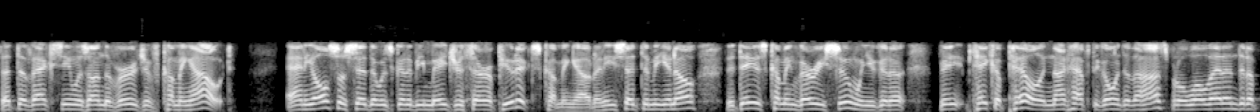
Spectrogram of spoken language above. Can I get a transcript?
that the vaccine was on the verge of coming out. And he also said there was going to be major therapeutics coming out. And he said to me, you know, the day is coming very soon when you're going to be, take a pill and not have to go into the hospital. Well, that ended up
